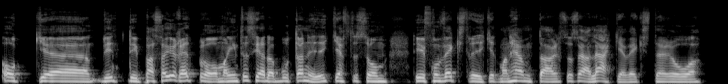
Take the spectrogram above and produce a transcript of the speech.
Och eh, det, det, passar ju rätt bra om man är intresserad av botanik eftersom det är från växtriket man hämtar så att säga, läkarväxter och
